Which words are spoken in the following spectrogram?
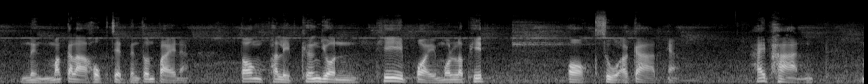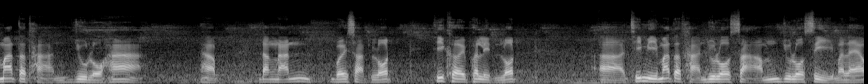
1 มกราคม 67 เป็นต้นไปนะต้องผลิตเครื่องยนต์ที่ปล่อยมลพิษออกสู่อากาศเนี่ยให้ผ่านมาตรฐานยูโร5นะครับ ดังนั้นบริษัทรถที่เคยผลิตรถ ที่มีมาตรฐานยูโร3ยูโร4มาแล้ว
